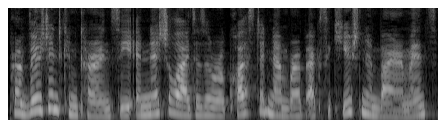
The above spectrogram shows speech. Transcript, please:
Provisioned concurrency initializes a requested number of execution environments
